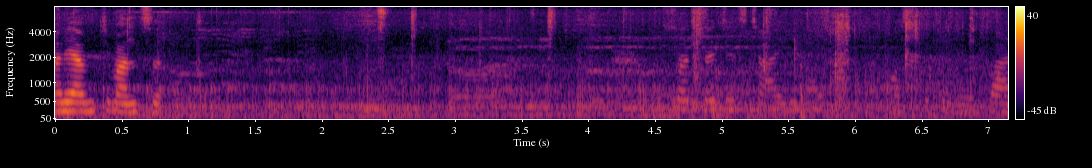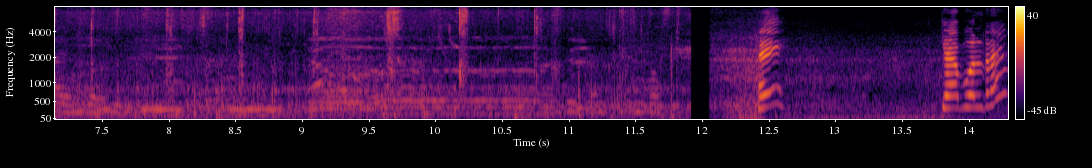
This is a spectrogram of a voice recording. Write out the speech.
आणि आमची माणसं. स्वतःची स्टाईल काय हे क्या बोल रहा है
